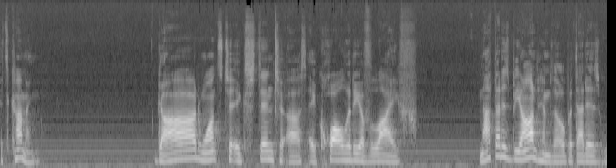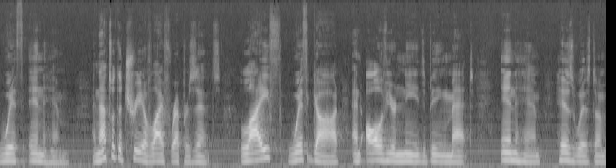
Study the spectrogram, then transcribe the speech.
It's coming. God wants to extend to us a quality of life, not that is beyond Him, though, but that is within Him. And that's what the tree of life represents life with God and all of your needs being met in Him, His wisdom,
